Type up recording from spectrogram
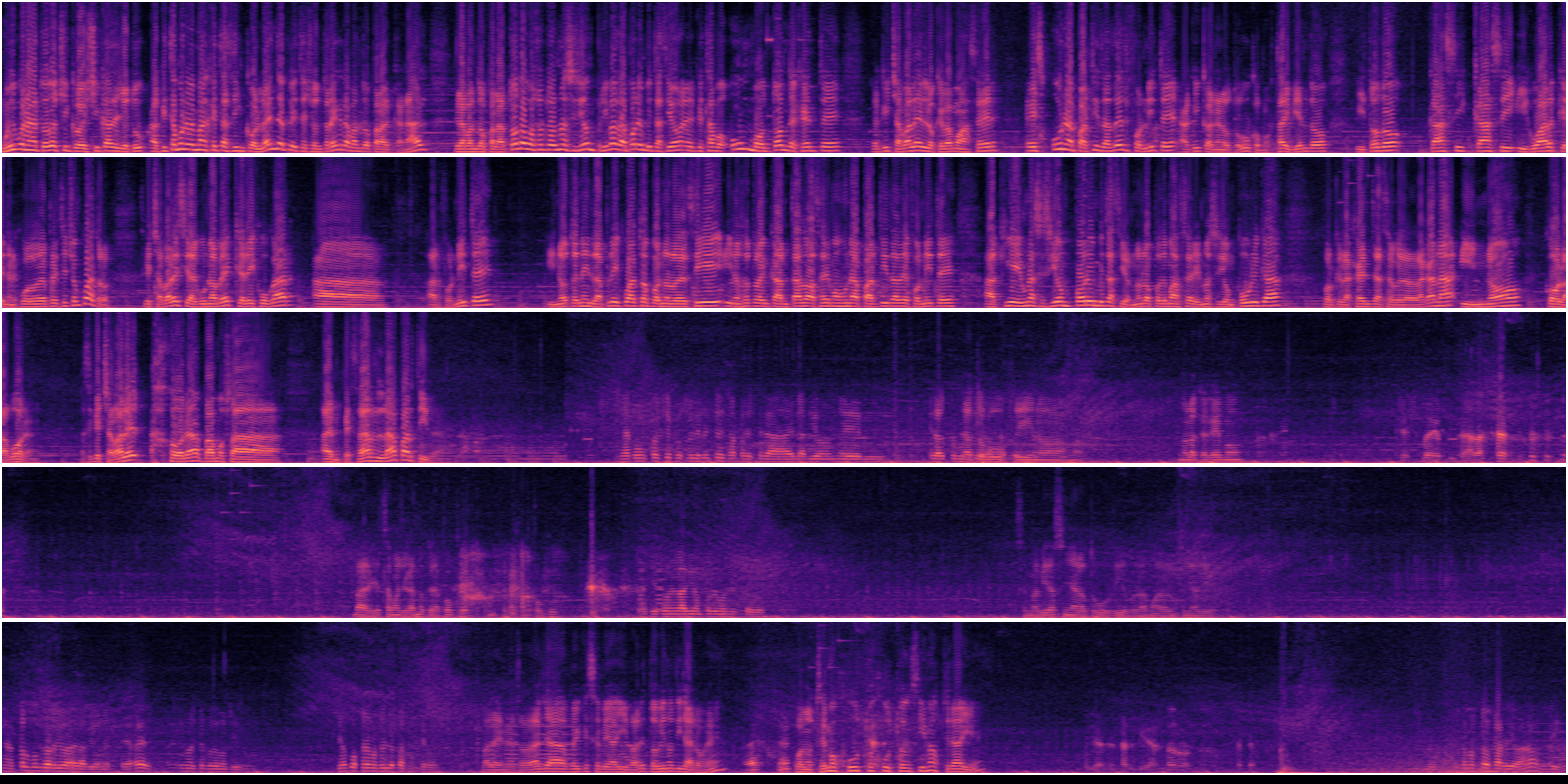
Muy buenas a todos chicos y chicas de YouTube. Aquí estamos en el GTA 5 Online de PlayStation 3 Grabando para el canal Grabando para todos vosotros una sesión privada por invitación En el que estamos un montón de gente. Y aquí chavales lo que vamos a hacer Es una partida del Fornite Aquí con el autobús como estáis viendo Y todo casi casi igual que en el juego de PlayStation 4 Así que chavales si alguna vez queréis jugar a, al Fornite y no tenéis la Play 4, pues nos lo decís y nosotros encantados hacemos una partida de Fornite aquí en una sesión por invitación. No lo podemos hacer en una sesión pública porque la gente hace lo que le da la gana y no colaboran. Así que chavales, ahora vamos a, a empezar la partida. Ya con un coche posiblemente desaparecerá el avión, el, el autobús. El autobús, sí, no, no, no la caguemos. Vale, ya estamos llegando, queda poco, queda un poco. Así con el avión podemos ir todos. Se me había señalado el autobús, tío, pero vamos a dar un señal de... Mira, todo el mundo arriba del avión este, a ver, a ver podemos ir. Ya cogeremos el de pasajeros. Vale, mientras ya veis que se ve ahí, ¿vale? Todavía no tiraros, ¿eh? ¿Eh? ¿Eh? Cuando estemos justo, justo encima os tiráis, ¿eh? Pues ya se están tirando, ¿no? Estamos todos arriba, ¿no? Sí.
